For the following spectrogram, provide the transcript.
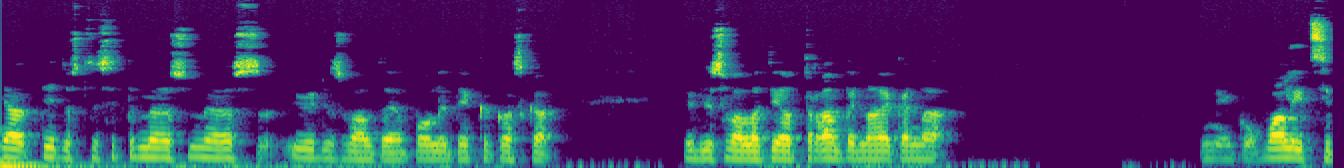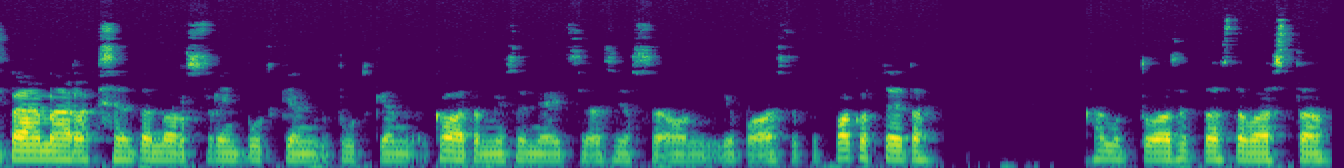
Ja tietysti sitten myös, myös Yhdysvaltojen politiikka, koska Yhdysvallat jo Trumpin aikana niin kuin valitsi päämääräkseen tämän Nord Stream putken, putken kaatamisen ja itse asiassa on jopa astettu pakotteita haluttu asettaa sitä vastaan.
